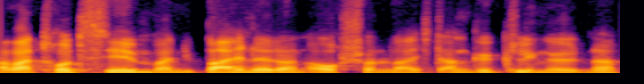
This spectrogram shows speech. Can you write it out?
aber trotzdem waren die Beine dann auch schon leicht angeklingelt, ne?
